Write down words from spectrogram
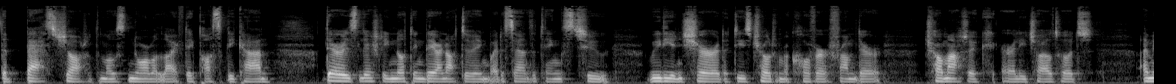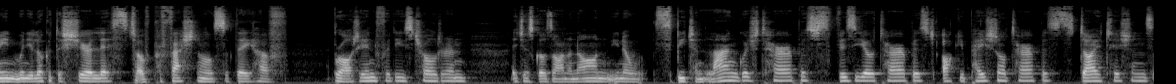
the best shot at the most normal life they possibly can. There is literally nothing they are not doing, by the sounds of things, to really ensure that these children recover from their traumatic early childhood. I mean, when you look at the sheer list of professionals that they have brought in for these children, it just goes on and on. You know, speech and language therapists, physiotherapists, occupational therapists, dietitians,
